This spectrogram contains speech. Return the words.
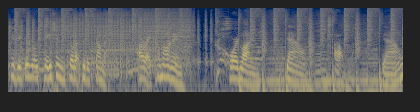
Gives you a good rotation and feel that through the stomach. All right, come on in. Forward lunge. Down, up, down,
